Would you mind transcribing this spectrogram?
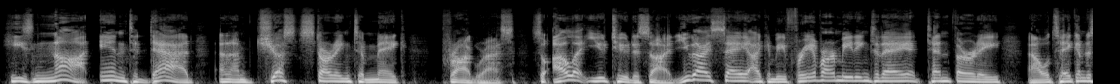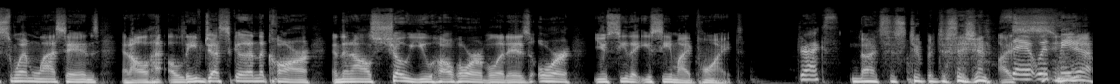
He's not into dad and I'm just starting to make progress. So I'll let you two decide. You guys say I can be free of our meeting today at 10:30. I will take him to swim lessons and I'll ha- I'll leave Jessica in the car and then I'll show you how horrible it is or you see that you see my point. Drex, No, it's a stupid decision. I say it with me. Yeah.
